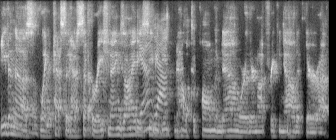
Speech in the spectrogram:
Even uh, like pets that have separation anxiety, CBD can help to calm them down where they're not freaking out if they're uh,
